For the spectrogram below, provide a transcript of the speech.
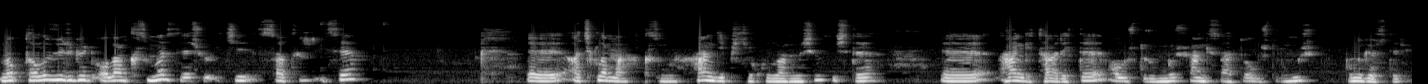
noktalı virgül olan kısımlar ise şu iki satır ise e, açıklama kısmı. Hangi piki kullanmışız? İşte e, hangi tarihte oluşturulmuş, hangi saatte oluşturulmuş bunu gösteriyor.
